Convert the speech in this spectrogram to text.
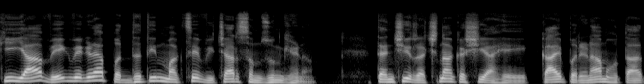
की या वेगवेगळ्या पद्धतींमागचे विचार समजून घेणं. त्यांची रचना कशी आहे? काय परिणाम होतात?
